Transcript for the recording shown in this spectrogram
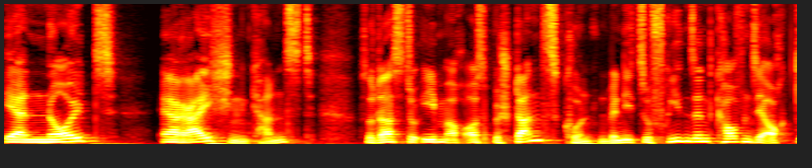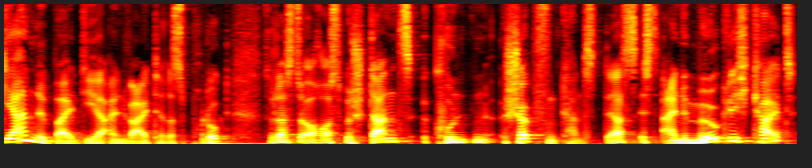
erneut erreichen kannst, sodass du eben auch aus Bestandskunden, wenn die zufrieden sind, kaufen sie auch gerne bei dir ein weiteres Produkt, sodass du auch aus Bestandskunden schöpfen kannst. Das ist eine Möglichkeit,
